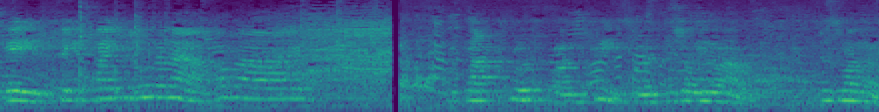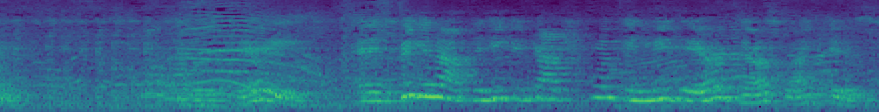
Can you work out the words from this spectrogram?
Okay, say goodbye to Luna now. Bye-bye. Not fruit from the tree, so let me show you how. Just one way. Okay. And it's big enough that he can catch fruit in mid-air just like this.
